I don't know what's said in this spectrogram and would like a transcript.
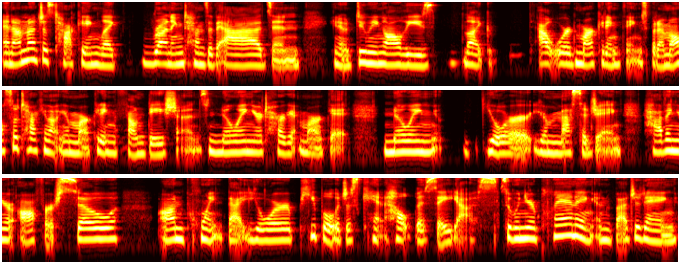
And I'm not just talking like running tons of ads and, you know, doing all these like outward marketing things, but I'm also talking about your marketing foundations, knowing your target market, knowing your your messaging, having your offer so on point that your people just can't help but say yes. So when you're planning and budgeting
